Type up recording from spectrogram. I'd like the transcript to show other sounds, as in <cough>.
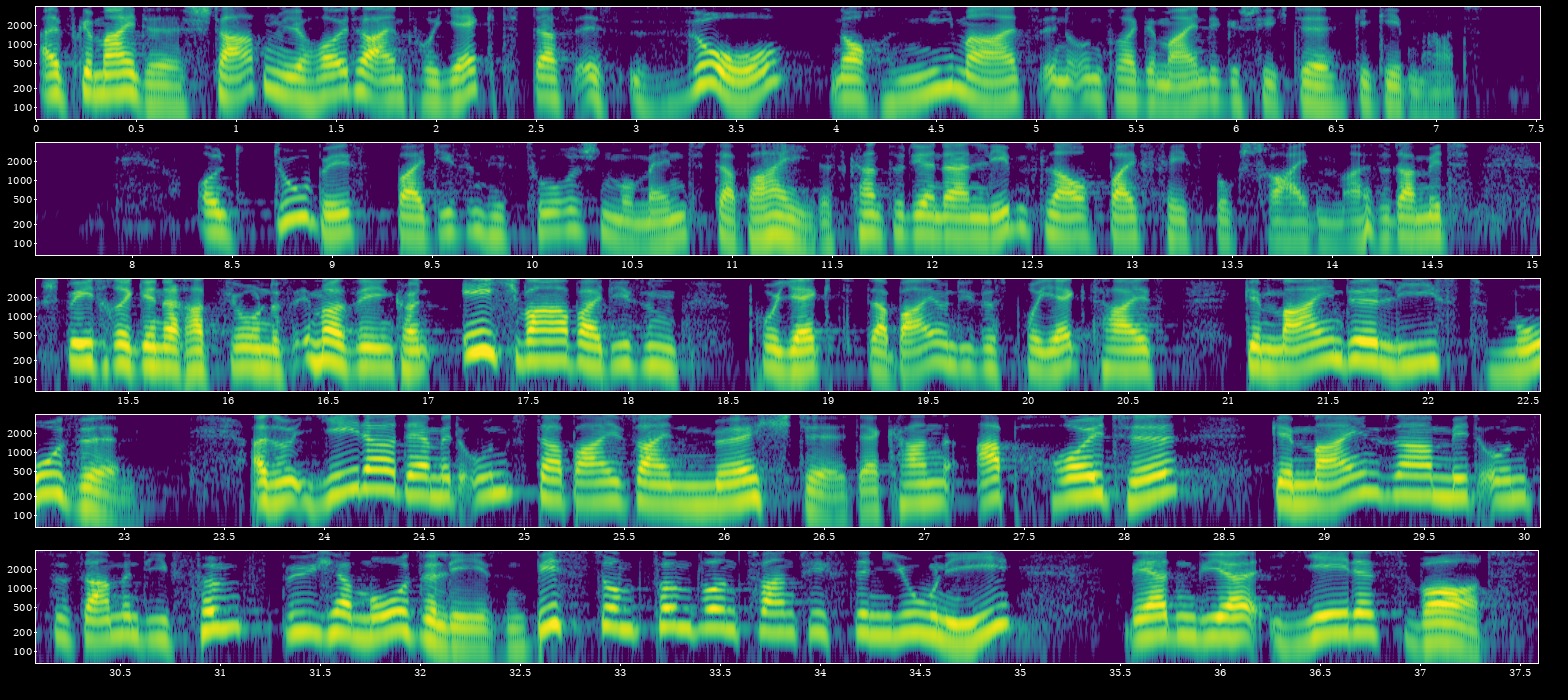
Als Gemeinde starten wir heute ein Projekt, das es so noch niemals in unserer Gemeindegeschichte gegeben hat. Und du bist bei diesem historischen Moment dabei. Das kannst du dir in deinen Lebenslauf bei Facebook schreiben, also damit spätere Generationen das immer sehen können. Ich war bei diesem Projekt dabei und dieses Projekt heißt Gemeinde liest Mose. Also jeder, der mit uns dabei sein möchte, der kann ab heute gemeinsam mit uns zusammen die fünf Bücher Mose lesen. Bis zum 25. Juni werden wir jedes Wort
